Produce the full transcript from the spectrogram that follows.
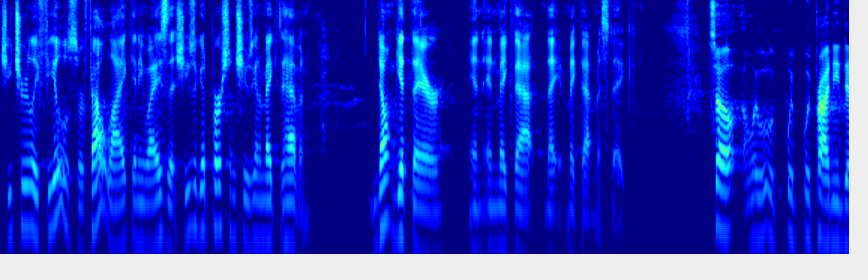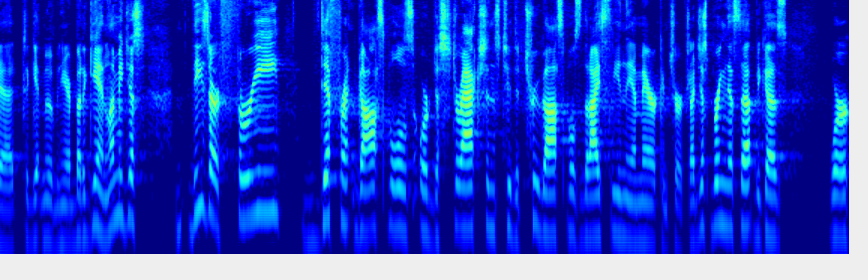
she truly feels or felt like, anyways, that she's a good person. She was going to make it to heaven. Don't get there and, and make that make that mistake. So we, we, we probably need to, to get moving here. But again, let me just, these are three different gospels or distractions to the true gospels that I see in the American church. I just bring this up because we're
